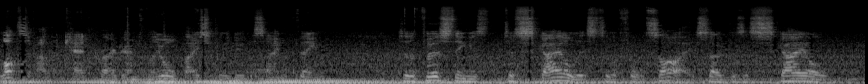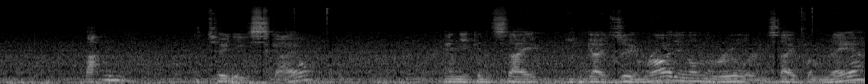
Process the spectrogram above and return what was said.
Lots of other CAD programs, and they all basically do the same thing. So the first thing is to scale this to the full size. So there's a scale button 2D scale. And you can say you can go zoom right in on the ruler and say from there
